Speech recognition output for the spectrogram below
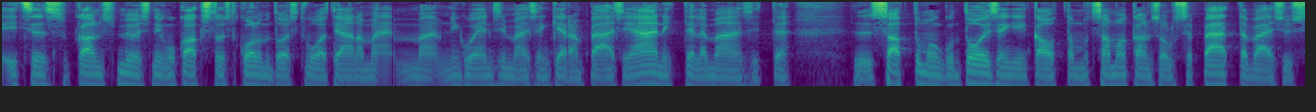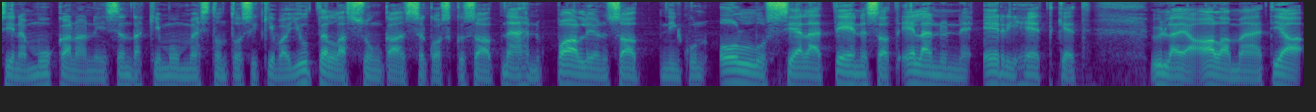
itse asiassa kans myös niin kuin 12-13-vuotiaana mä, mä niin kuin ensimmäisen kerran pääsin äänittelemään sitten sattuman kuin toisenkin kautta, mutta sama kanssa ollut se päättäväisyys siinä mukana, niin sen takia mun mielestä on tosi kiva jutella sun kanssa, koska sä oot nähnyt paljon, sä oot niin kuin ollut siellä ja tehnyt, sä oot elänyt ne eri hetket, ylä- ja alamäet, ja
